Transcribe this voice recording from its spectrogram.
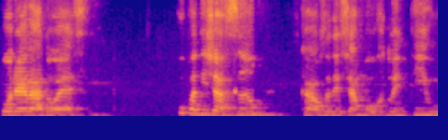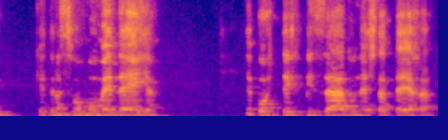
por ela adoecem. Culpa de Jazão, causa desse amor doentio que transformou Medeia, depois de ter pisado nesta terra.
